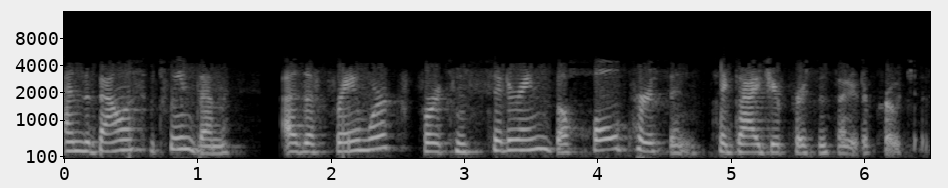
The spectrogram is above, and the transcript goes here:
and the balance between them as a framework for considering the whole person to guide your person-centered approaches.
